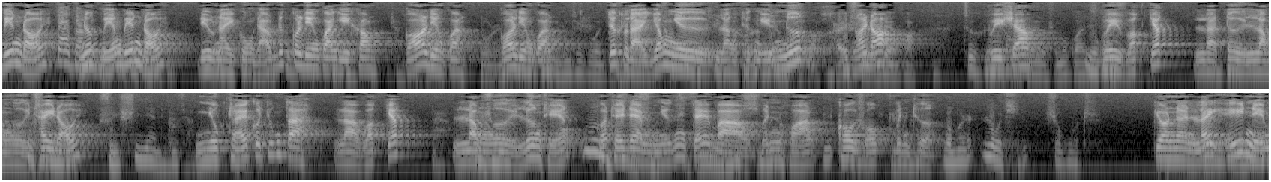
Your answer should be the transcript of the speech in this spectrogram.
biến đổi, nước biển biến đổi, điều này cùng đạo đức có liên quan gì không? Có liên quan, có liên quan. Tức là giống như lần thực nghiệm nước, nói đó, vì sao? Vì vật chất là từ lòng người thay đổi. Nhục thể của chúng ta là vật chất lòng người lương thiện có thể đem những tế bào bệnh hoạn khôi phục bình thường cho nên lấy ý niệm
